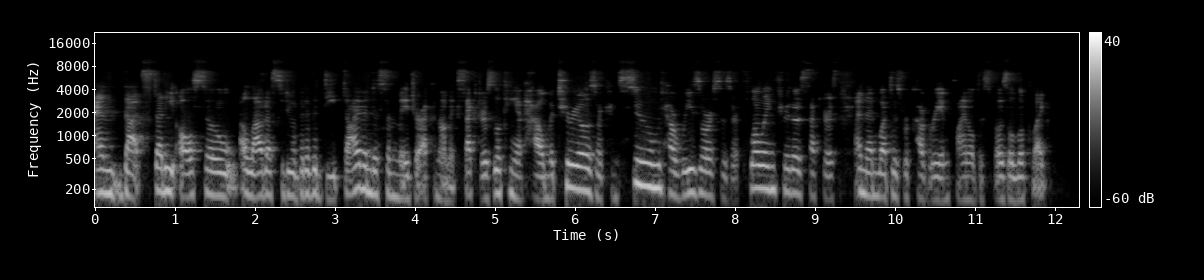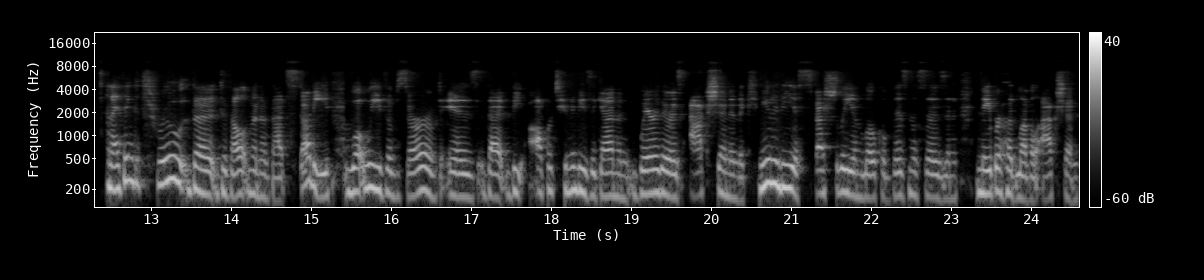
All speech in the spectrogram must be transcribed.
And that study also allowed us to do a bit of a deep dive into some major economic sectors, looking at how materials are consumed, how resources are flowing through those sectors, and then what does recovery and final disposal look like. And I think through the development of that study, what we've observed is that the opportunities, again, and where there is action in the community, especially in local businesses and neighborhood level action,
